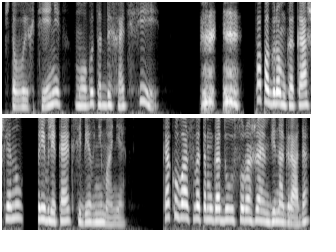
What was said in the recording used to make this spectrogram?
что в их тени могут отдыхать феи». Папа громко кашлянул, привлекая к себе внимание. «Как у вас в этом году с урожаем винограда?»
